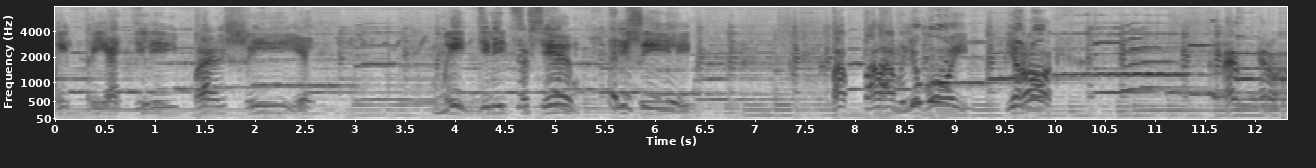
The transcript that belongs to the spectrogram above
Мы приятели большие. Мы делиться всем решили. Пополам любой пирог. Раз горох.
